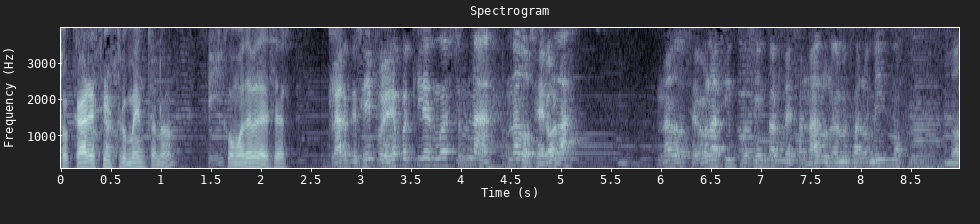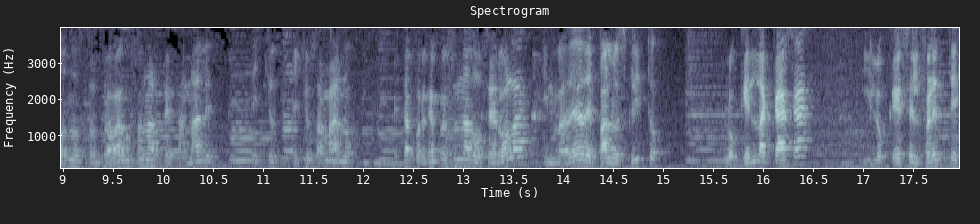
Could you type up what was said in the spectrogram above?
tocar este instrumento, ¿no? Sí. Como debe de ser. Claro que sí, por ejemplo aquí les muestro una, una docerola. Una docerola 100% artesanal, volvemos a lo mismo. Todos nuestros trabajos son artesanales, hechos, hechos a mano. Esta por ejemplo es una docerola en madera de palo escrito. Lo que es la caja y lo que es el frente.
